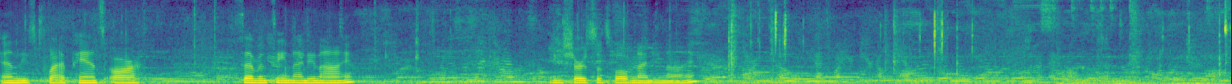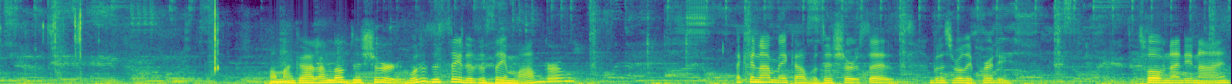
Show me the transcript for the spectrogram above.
and these plaid pants are $17.99. These shirts are $12.99. Oh my god, I love this shirt. What does it say? Does it say mom girl? Cannot make out what this shirt says, but it's really pretty. $12.99.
